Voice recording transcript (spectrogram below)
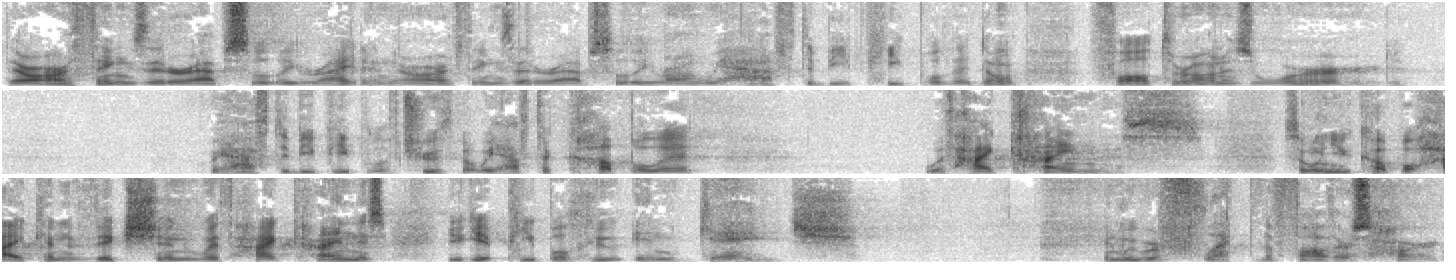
There are things that are absolutely right and there are things that are absolutely wrong. We have to be people that don't falter on His word. We have to be people of truth, but we have to couple it with high kindness. So when you couple high conviction with high kindness, you get people who engage. And we reflect the Father's heart.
